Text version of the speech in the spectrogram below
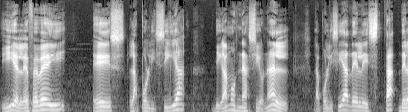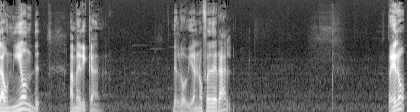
y el FBI es la policía, digamos, nacional, la policía del de la Unión Americana, del gobierno federal. Pero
